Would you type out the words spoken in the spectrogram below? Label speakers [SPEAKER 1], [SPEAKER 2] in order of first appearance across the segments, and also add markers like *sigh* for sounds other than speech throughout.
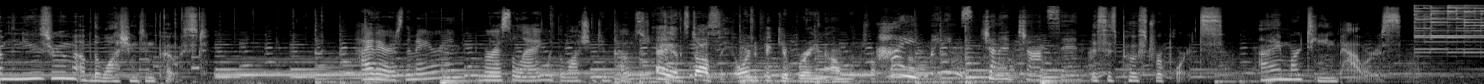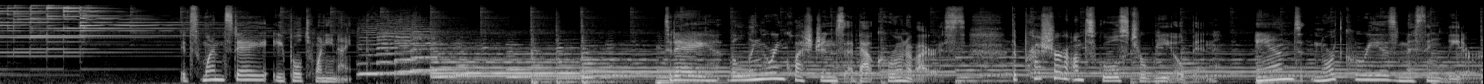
[SPEAKER 1] From the newsroom of The Washington Post.
[SPEAKER 2] Hi there, is the mayor in? Marissa Lang with The Washington Post.
[SPEAKER 3] Hey, it's Dulcie. I wanted to pick your brain on the Trump.
[SPEAKER 4] Hi, my name is Jenna Johnson.
[SPEAKER 1] This is Post Reports. I'm Martine Powers. It's Wednesday, April 29th. Today, the lingering questions about coronavirus, the pressure on schools to reopen, and North Korea's missing leader.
